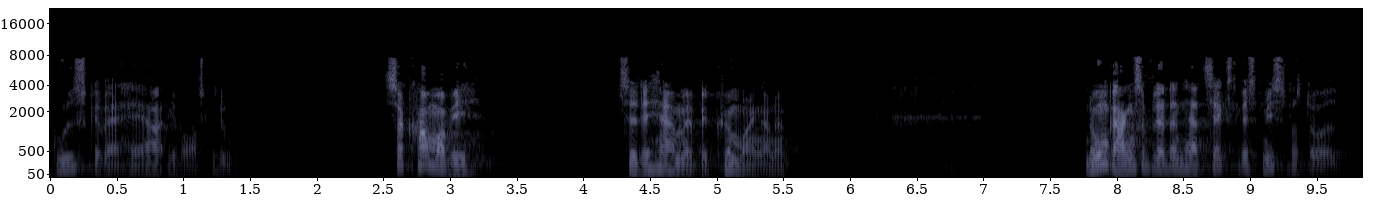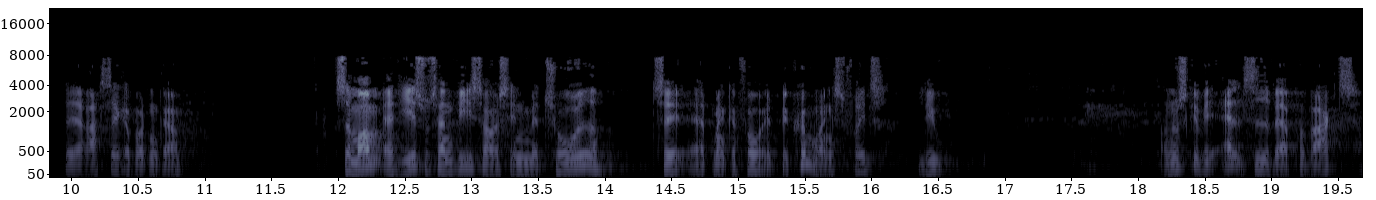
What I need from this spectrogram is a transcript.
Gud skal være herre i vores liv. Så kommer vi til det her med bekymringerne. Nogle gange så bliver den her tekst vist misforstået. Det er jeg ret sikker på, at den gør. Som om, at Jesus han viser os en metode til, at man kan få et bekymringsfrit liv. Og nu skal vi altid være på vagt,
